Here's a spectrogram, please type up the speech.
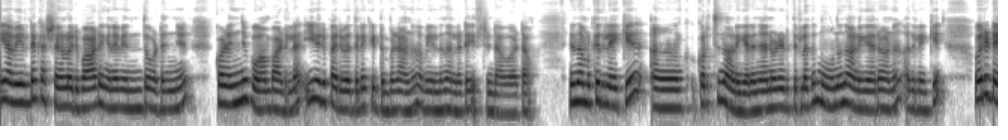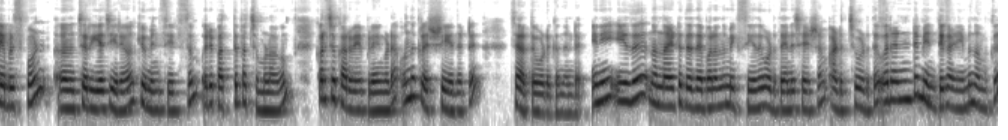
ഈ അവയിലിന്റെ കഷ്ണങ്ങൾ ഒരുപാട് ഇങ്ങനെ വെന്ത് ഉടഞ്ഞ് കുഴഞ്ഞു പോകാൻ പാടില്ല. ഈ ഒരു പരുവത്തിൽ കിട്ടുമ്പോഴാണ് അവിയലിന് നല്ല ടേസ്റ്റ് ഉണ്ടാവുക കേട്ടോ. ഇനി നമുക്കിതിലേക്ക് കുറച്ച് നാളികേരം ഞാനിവിടെ എടുത്തിട്ടുള്ളത് മൂന്ന് നാളികേരമാണ്. അതിലേക്ക് ഒരു ടേബിൾ സ്പൂൺ ചെറിയ ജീരകം ക്യുമിൻ സീഡ്സും ഒരു പത്ത് പച്ചമുളകും കുറച്ച് കറിവേപ്പിലയും കൂടെ ഒന്ന് ക്രഷ് ചെയ്തിട്ട് ചേർത്ത് കൊടുക്കുന്നുണ്ട്. ഇനി ഇത് നന്നായിട്ട് ഇതേപോലെ ഒന്ന് മിക്സ് ചെയ്ത് കൊടുത്തതിന് ശേഷം അടച്ചു കൊടുത്ത് ഒരു രണ്ട് മിനിറ്റ് കഴിയുമ്പോൾ നമുക്ക്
